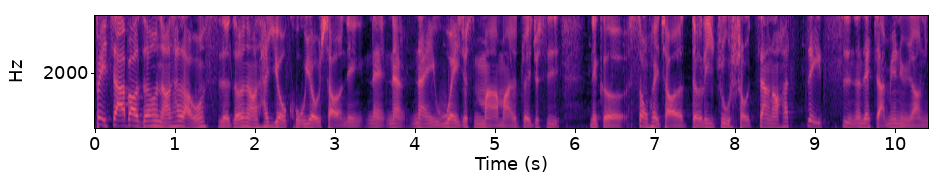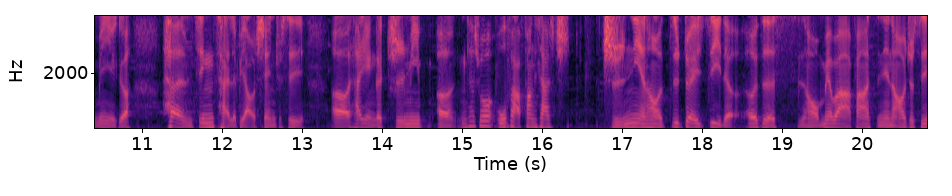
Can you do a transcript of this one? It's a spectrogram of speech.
被家暴之后，然后她老公死了之后，然后她又哭又笑的那那那那一位就是妈妈，对，就是那个宋慧乔的得力助手。这样，然后她这一次呢，在《假面女郎》里面有一个很精彩的表现，就是呃，她演个执迷，呃，应该说无法放下执执念，然后就对自己的儿子的死，然后没有办法放下执念，然后就是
